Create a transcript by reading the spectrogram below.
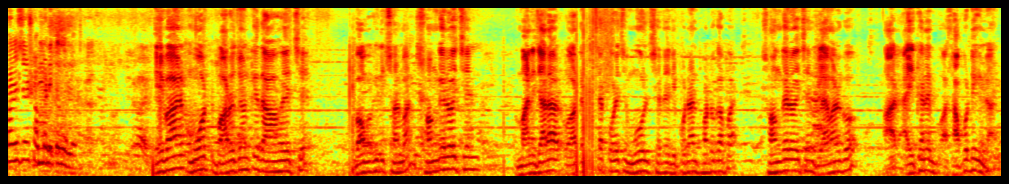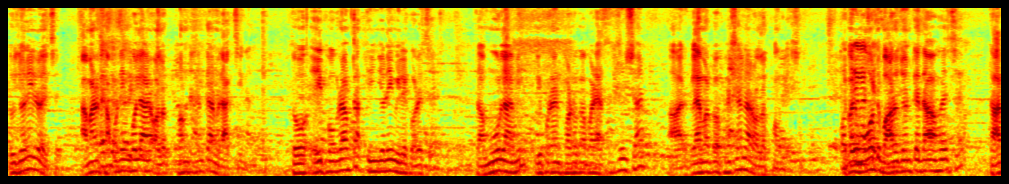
মানুষজন সম্মানিত হলো? এবার মোট বারো জনকে দেওয়া হয়েছে। বঙ্গকৃতি সম্মান সঙ্গে রয়েছেন মানে যারা অর্গানাইজটা করেছে মূল সেটা রিপোর্টার অ্যান্ড ফটোগ্রাফার সঙ্গে রয়েছেন গ্ল্যামার গো আর এইখানে সাপোর্টিং না দুজনেই রয়েছে। আমার সাপোর্টিং বলে আর অলোক ফাউন্ডেশনকে আমি রাখছি না। তো এই প্রোগ্রামটা তিনজনেই মিলে করেছে। তা মূল আমি রিপোর্টার অ্যান্ড ফটোগ্রাফার অ্যাসোসিয়েশন আর গ্ল্যামার গো ফ্যাশন আর অলোক ফাউন্ডেশন এবার মোট বারো জনকে দেওয়া হয়েছে। তার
